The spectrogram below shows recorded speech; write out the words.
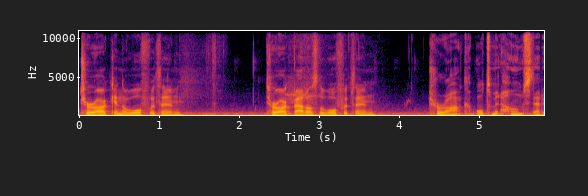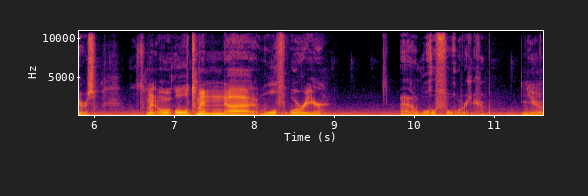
Turok and the Wolf Within. Turok battles the Wolf Within. Turok, Ultimate Homesteaders, Ultimate, u- ultimate uh, Wolf Warrior. and a Wolf Warrior. Yeah,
